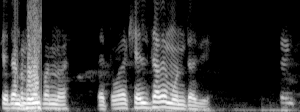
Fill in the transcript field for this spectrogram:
সেটা কোনো ব্যাপার তাই তোমরা খেলতে হবে মনটা দিয়ে। থ্যাংক ইউ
